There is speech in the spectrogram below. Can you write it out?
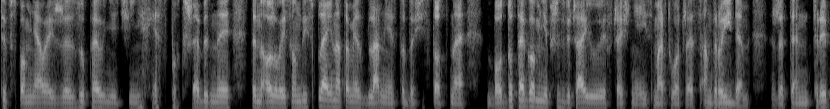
ty wspomniałeś, że zupełnie ci nie jest potrzebny ten Always on Display, natomiast dla mnie jest to dość istotne, bo do tego mnie przyzwyczaiły wcześniej smartwatche z Androidem, że ten tryb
